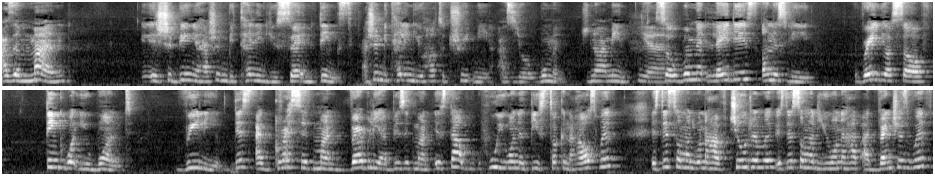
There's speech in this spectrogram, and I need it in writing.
As a man, it should be in your I shouldn't be telling you certain things. I shouldn't be telling you how to treat me as your woman. Do you know what I mean? Yeah. So women ladies, honestly, rate yourself, think what you want. Really, this aggressive man, verbally abusive man, is that who you want to be stuck in the house with? Is this someone you want to have children with? Is this someone you want to have adventures with?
